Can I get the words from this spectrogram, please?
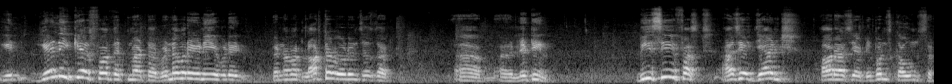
In any case for that matter, whenever any evidence, whenever lot of evidences are uh, uh, let in, we see first as a judge or as a defense counsel,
